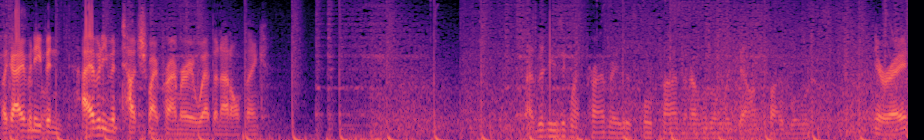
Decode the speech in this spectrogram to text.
Like I haven't even I haven't even touched my primary weapon. I don't think. I've been using my primary this whole time, and I was only down five bullets. You're right.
